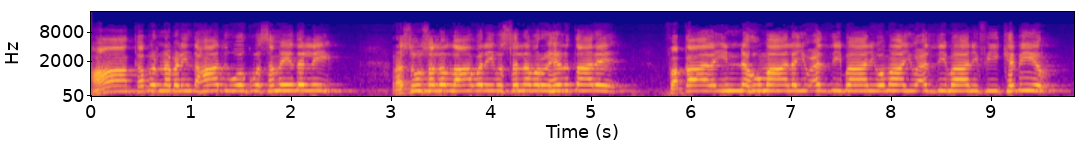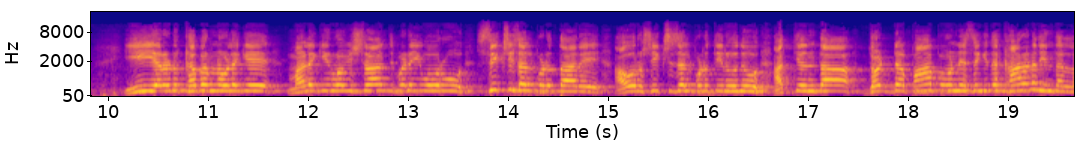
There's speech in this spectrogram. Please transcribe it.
ಆ ಖಬರ್ನ ಬಳಿಯಿಂದ ಹಾದು ಹೋಗುವ ಸಮಯದಲ್ಲಿ ರಸೂಲ್ ಸಲ್ಲಲ್ಲಾಹು ಅಲಿ ಅವರು ಹೇಳುತ್ತಾರೆ, ಫಕಾಲ ಇನ್ನಹುಮಾ ಲಯುಅದ್ದಿಬಾನಿ ವಮಾ ಯುಅದ್ದಿಬಾನಿ ಫಿ ಕಬೀರ್. ಈ ಎರಡು ಖಬರ್ನ ಒಳಗೆ ಮಲಗಿರುವ ವಿಶ್ರಾಂತಿ ಪಡೆಯುವವರು ಶಿಕ್ಷಿಸಲ್ಪಡುತ್ತಾರೆ. ಅವರು ಶಿಕ್ಷಿಸಲ್ಪಡುತ್ತಿರುವುದು ಅತ್ಯಂತ ದೊಡ್ಡ ಪಾಪವನ್ನು ಎಸಗಿದ ಕಾರಣದಿಂದಲ್ಲ.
